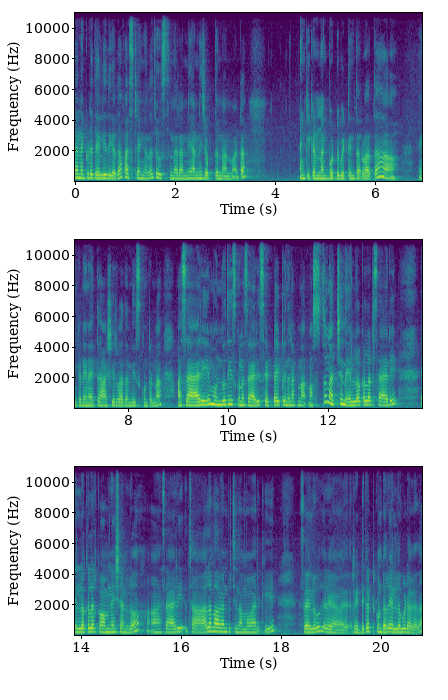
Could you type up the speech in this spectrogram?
తనకు కూడా తెలియదు కదా ఫస్ట్ టైం కదా చూస్తున్నారు అన్నీ అన్నీ చెప్తున్నా అనమాట ఇంక ఇక్కడ నాకు బొట్టు పెట్టిన తర్వాత ఇంకా నేనైతే ఆశీర్వాదం తీసుకుంటున్నా. ఆ శారీ ముందు తీసుకున్న శారీ సెట్ అయిపోయింది. నాకు నా- మస్తు నచ్చింది yellow colour sari yellow colour కాంబినేషన్లో ఆ శారీ చాలా బాగా అనిపించింది అమ్మవారికి. అసలు రెడ్ కట్టుకుంటారు ఎల్లో కూడా కదా.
